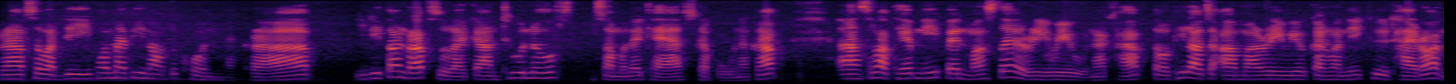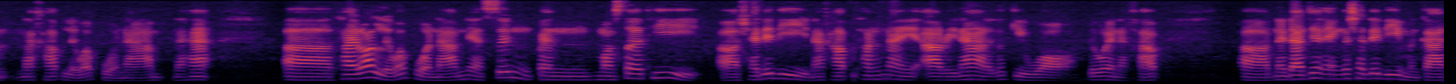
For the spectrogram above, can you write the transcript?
กราบสวัสดีพ่อแม่พี่น้องทุกคนนะครับ ยินดีต้อนรับสู่รายการ Two Noobs Summoner Cast กับอูนะครับสำหรับเทปนี้เป็น Monster Review นะครับตัวที่เราจะเอามารีวิวกันวันนี้คือ Tyron นะครับหรือว่าผัวน้ำนะฮะอ่า Tyron หรือว่าผัวน้ำเนี่ยซึ่งเป็นมอนสเตอร์ที่ใช้ได้ดีนะครับทั้งใน Arena แล้วก็ Guild War ด้วยนะครับใน Dungeon เองก็ใช้ได้ดีเหมือนกัน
